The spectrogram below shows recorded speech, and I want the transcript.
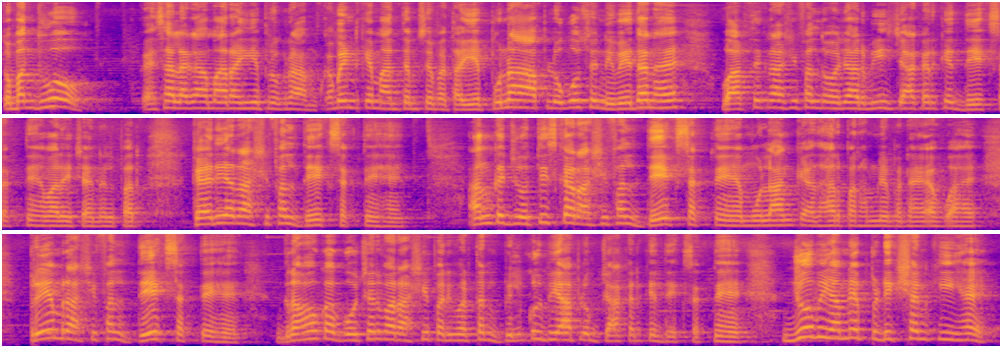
तो बंधुओं, कैसा लगा हमारा ये प्रोग्राम कमेंट के माध्यम से बताइए। पुनः आप लोगों से निवेदन है, वार्षिक राशिफल 2020 जा करके देख सकते हैं हमारे चैनल पर। कैरियर राशिफल देख सकते हैं। अंक ज्योतिष का राशिफल देख सकते हैं, मूलांक के आधार पर हमने बनाया हुआ है। प्रेम राशिफल देख सकते हैं, ग्रहों का गोचर व राशि परिवर्तन बिल्कुल भी आप लोग जा करके देख सकते हैं। जो भी हमने प्रिडिक्शन की है,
